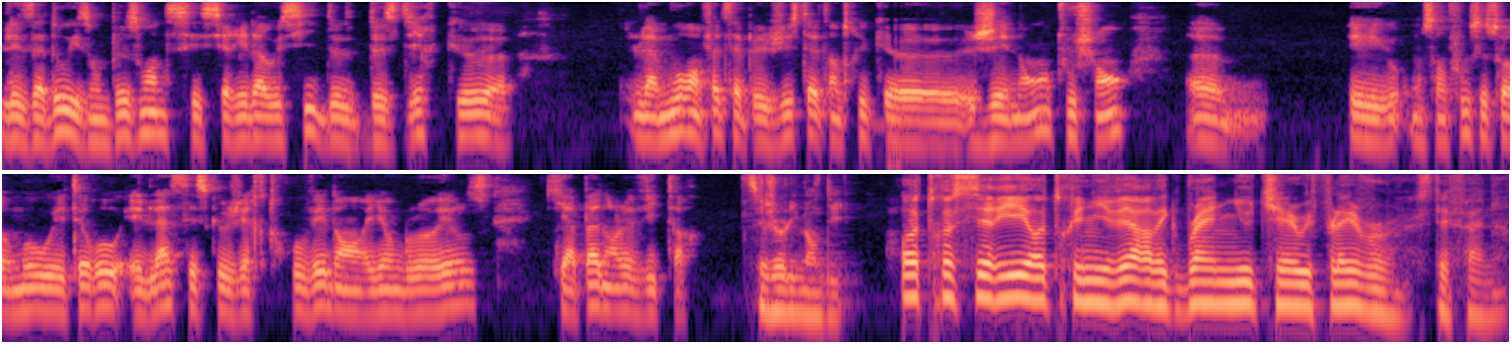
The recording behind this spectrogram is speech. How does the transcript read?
les ados, ils ont besoin de ces séries-là aussi, de, de se dire que euh, l'amour, en fait, ça peut juste être un truc euh, gênant, touchant, euh, et on s'en fout que ce soit homo ou hétéro. Et là, c'est ce que j'ai retrouvé dans Young Royals, qu'il n'y a pas dans Love Victor. C'est joliment dit. Autre série, autre univers avec Brand New Cherry Flavor, Stéphane.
